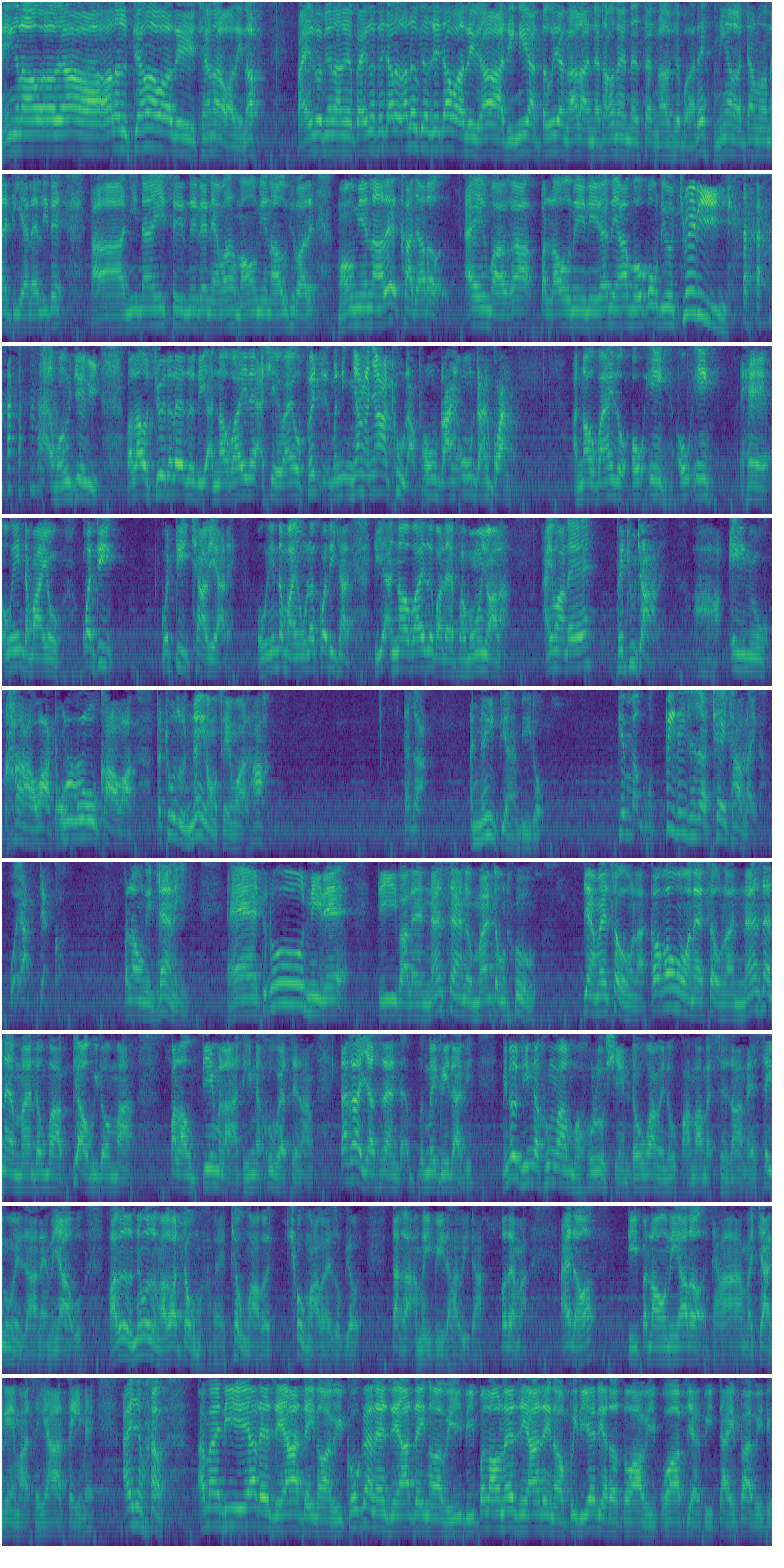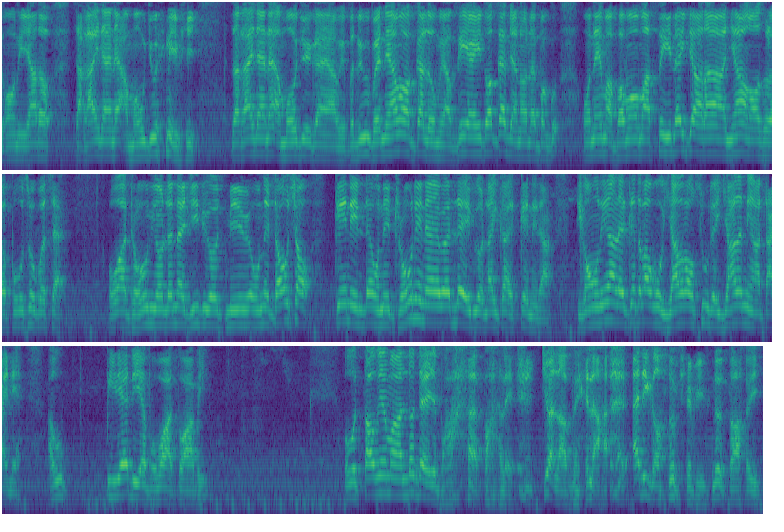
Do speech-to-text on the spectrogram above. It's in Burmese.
မင်္ဂလာပါဗျာအားလုံးကျမ်းပါပါစေချမ်းသာပါစေနော်ပိုင်ကိုမျက်နှာနဲ့ပိုင်ကိုတရားလို့အားလုံးပြောစေကြပါစေဗျာဒီနေ့က3ရက်5လ2025ဖြစ်ပါတယ်မင်းကတော့တမ်လွန်နဲ့ DLL လေးနဲ့ဒါညီနိုင်စေနေတဲ့နေရာမှာမောင်မြင်လာဦးဖြစ်ပါတယ်မောင်မြင်လာတဲ့အခါကျတော့အိမ်မှာကပလောင်နေနေတဲ့နေရာမိုးကုတ်တွေကိုကျွေးပြီမုံကျွေးပြီဘလောက်ကျွေးတယ်လဲဆိုဒီအနောက်ပိုင်းနဲ့အရှေ့ပိုင်းကို fit မညငညထုတာဖုံးတိုင်းအုံတိုင်းကွမ်းအနောက်ပိုင်းဆိုအုံအင်းအုံအင်း ဟဲအုံအင်းဓမ္မယုံကွက်တိကွက်တိချပြရတယ်။ဟိုရင်းတမယုံလည်းကွက်တိချဒီအနောက်ပိုင်းဆိုပါလဲဗမုံရွာလာ။အဲ့မှာလည်းဗစ်ထုကြတယ်။အာအိမ်ကိုခါဝဒိုရိုခါဝတချို့ဆိုနှိမ့်အောင်ဆင်သွားတယ်ဟာ။တကအနှိမ့်ပြန်ပြီးတော့ပြစ်မှတ်ကိုတိတိကျကျထဲချပလိုက်တာ။ဝဲရပြက်ကော။ပလောင်နေလန့်နေအဲသူတို့နေတဲ့ဒီပါလဲနန်းဆန်တို့မန်တုံတို့ ပြန်မဲ့စုံလားကောင်းကောင်းမွန်မွန်နဲ့စုံလားနန်းဆန်နဲ့မန်တုံမှပျောက်ပြီးတော့မှပလောင်ပြေးမလားဒီနှစ်ခုပဲစဉ်းစားမယ်တက်ကရာစရန်မိတ်ပေးလိုက်ပြီမင်းတို့ဒီနှစ်ခုမှမဟုတ်လို့ရှင်တော့ဝမင်းတို့ဘာမှမစဉ်းစားနဲ့စိတ်ဝင်စားနဲ့မရဘူးဘာဖြစ်လို့နှိမ့်မဆိုငါတို့ကတုံမှာပဲဖြုတ်မှာပဲချုပ်မှာပဲဆိုပြီးတော့တက်ကအမိတ်ပေးထားပြီးသားဟုတ်တယ်မအဲ့တော့ ဒီပလောင်တွေကတော့ဒါမကြခင်မှာဇရာသိမ့်မယ်အဲ့ဒီမှာအမှန်ဒီရလည်းဇရာသိမ့်တော့ပြီကိုကန့်လည်းဇရာသိမ့်တော့ပြီဒီပလောင်လည်းဇရာသိမ့်တော့ PDF တွေကတော့သွားပြီဘွားပြက်ပြီးတိုင်ပတ်ပြီးဒီကောင်တွေကတော့ဇကိုင်းတန်းနဲ့အမုံကျွေးနေပြီဇကိုင်းတန်းနဲ့အမိုးကျွေးကန်ရပြီဘယ်သူဘယ်နေရာမှကတ်လို့မရ KI သွားကတ်ပြန်တော့လည်းဟိုထဲမှာဗမောမှာသေလိုက်ကြတာညတော့ဆိုတော့ပိုးဆိုးပတ်ဆက် ဟိုကဒရုန်းရောလက်နဲ့ကြီးတွေရောမြေဟိုနဲ့တောက်လျှောက်ကင်းနေဟိုနဲ့ drone တွေနဲ့ပဲလှည့်ပြီးတော့လိုက်ကကဲနေတာဒီကောင်တွေကလည်းကက်တလောက်ကိုရားတော့စုတယ်ရားတဲ့နေရာတိုက်တယ်အခု PDF တွေရဲ့ဘဝသွားပြီ ဟိုတောင်ပြမှာလွတ်တဲ့ဘာဘာလဲကြွက်လာဘဲလာအဲ့ဒီကောင်လို့ဖြစ်ပြီတို့သွားပြီ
